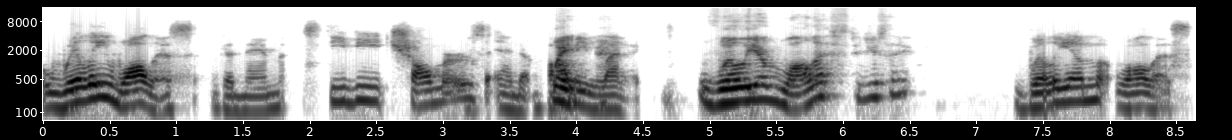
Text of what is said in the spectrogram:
Willie Wallace, good name. Stevie Chalmers and Bobby Wait. Lennox. William Wallace, did you say? William Wallace.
